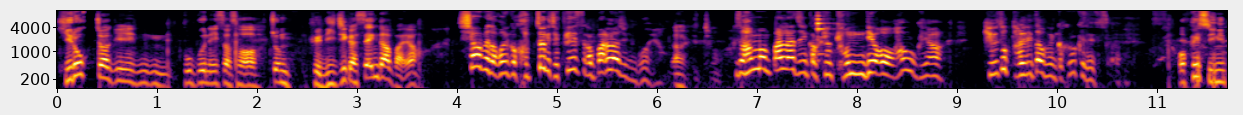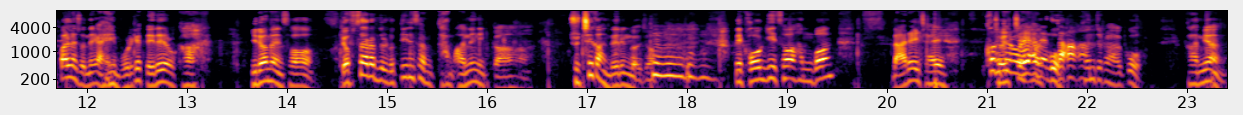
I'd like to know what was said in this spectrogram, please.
기록적인 부분에 있어서 좀 그 니즈가 센가 봐요. 시합에 나가니까 갑자기 제 페이스가 빨라진 거예요. 아, 그쵸. 그래서 한 번 빨라지니까 그냥 견뎌 하고 그냥 계속 달리다 보니까 그렇게 됐어요. 어, 페이스 이미 빨라졌네. 아이, 모르겠다. 이대로 가. 이러면서 옆 사람들도 뛰는 사람 다 많으니까 주체가 안 되는 거죠. 음, 근데 거기서 한번 나를 잘 컨트롤해야 절제하고 된다. 컨트롤하고 가면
